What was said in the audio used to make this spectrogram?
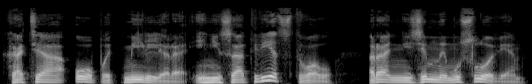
хотя опыт Миллера и не соответствовал раннеземным условиям,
